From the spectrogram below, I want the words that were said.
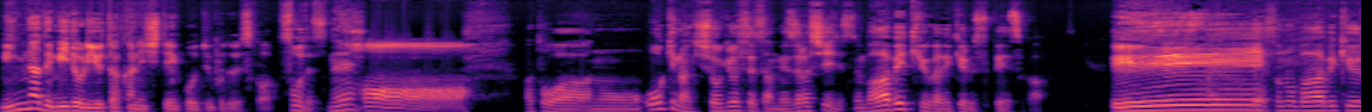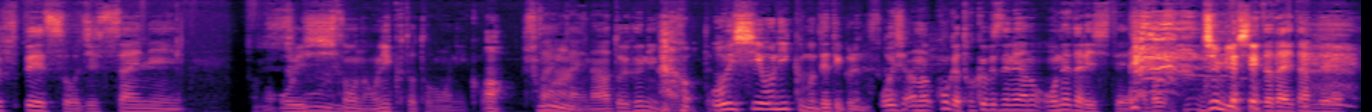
みんなで緑豊かにしていこうということですか？そうですね。はあ。あとは、あの、大きな商業施設は珍しいですね。バーベキューができるスペースが。ええでそのバーベキュースペースを実際に、あの美味しそうなお肉とともにこあう、伝えたいなというふうに今思って美ます。味しいお肉も出てくるんですか？美味しい、あの、今回特別にあの、おねだりして、あの、準備をしていただいたんで、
